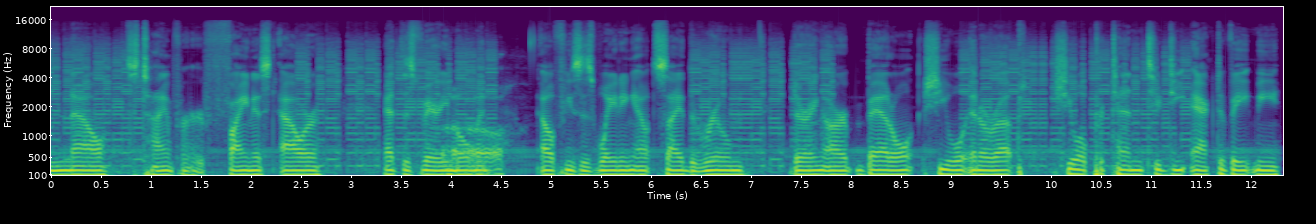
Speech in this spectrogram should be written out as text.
Now it's time for her finest hour. At this very oh. moment, Alphys is waiting outside the room. During our battle, she will interrupt. She will pretend to deactivate me,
